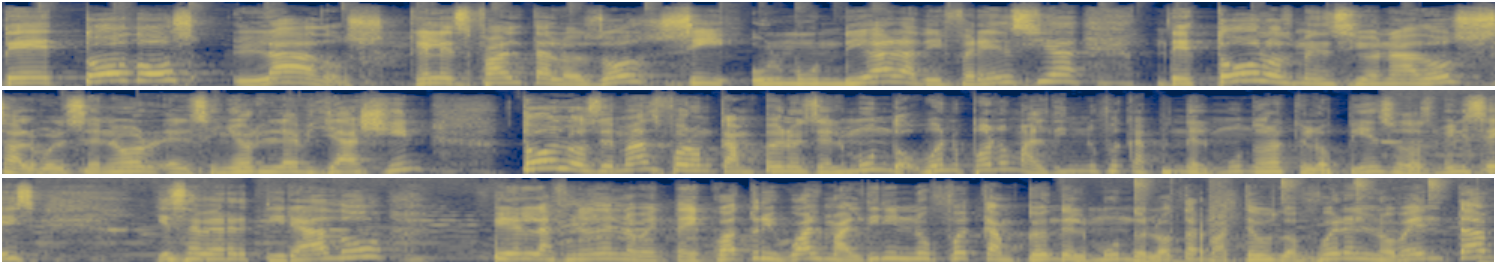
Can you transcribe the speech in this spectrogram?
De todos lados. ¿Qué les falta a los dos? Sí, un mundial a diferencia de todos los mencionados, salvo el señor, el señor Lev Yashin. Todos los demás fueron campeones del mundo. Bueno, Pablo Maldini no fue campeón del mundo, ahora que lo pienso, 2006 ya se había retirado, pierde la final del 94. Igual Maldini no fue campeón del mundo. Lothar Mateus lo fue en el 90.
